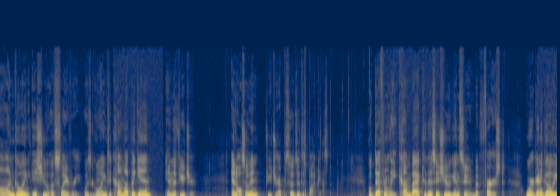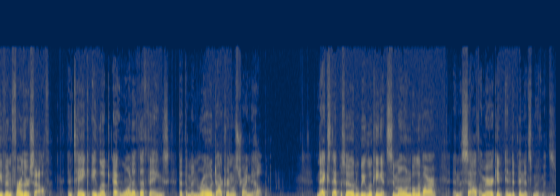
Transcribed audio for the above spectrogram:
ongoing issue of slavery was going to come up again in the future, and also in future episodes of this podcast. We'll definitely come back to this issue again soon, but first, we're going to go even further south and take a look at one of the things that the Monroe Doctrine was trying to help. Next episode, we'll be looking at Simon Bolivar and the South American independence movements.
